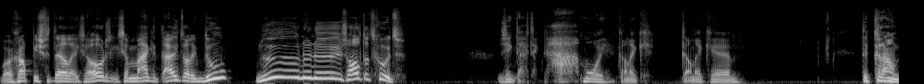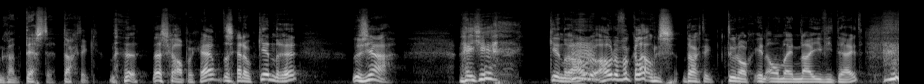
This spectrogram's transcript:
wat grapjes vertellen. Ik zei, oh, dus ik zei, maakt het uit wat ik doe? Nee, nee, nee, is altijd goed. Dus ik dacht, ah, mooi, kan ik, kan ik de clown gaan testen, dacht ik. dat is grappig, hè? Want er zijn ook kinderen. Dus ja, weet je, kinderen houden, houden van clowns, dacht ik toen nog in al mijn naïviteit.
